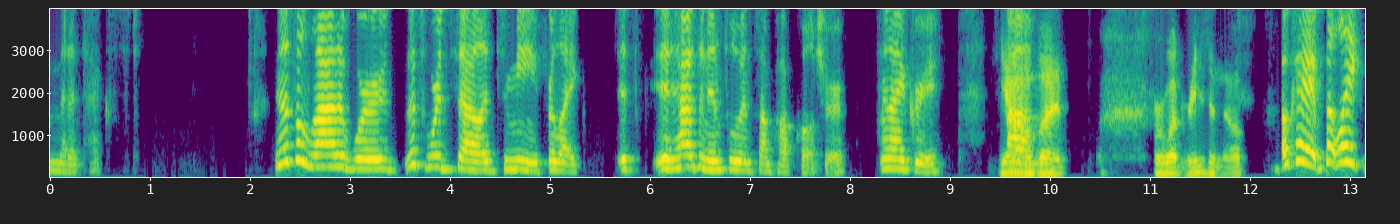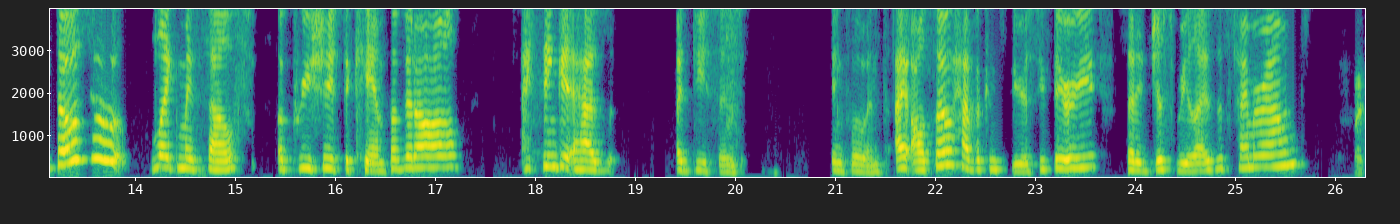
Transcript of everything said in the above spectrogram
metatext. And that's a lot of words. That's word salad to me for like it's it has an influence on pop culture. And I agree. Yeah, Um, but for what reason though? Okay, but like those who like myself appreciate the camp of it all, I think it has a decent influence. I also have a conspiracy theory that I just realized this time around. But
